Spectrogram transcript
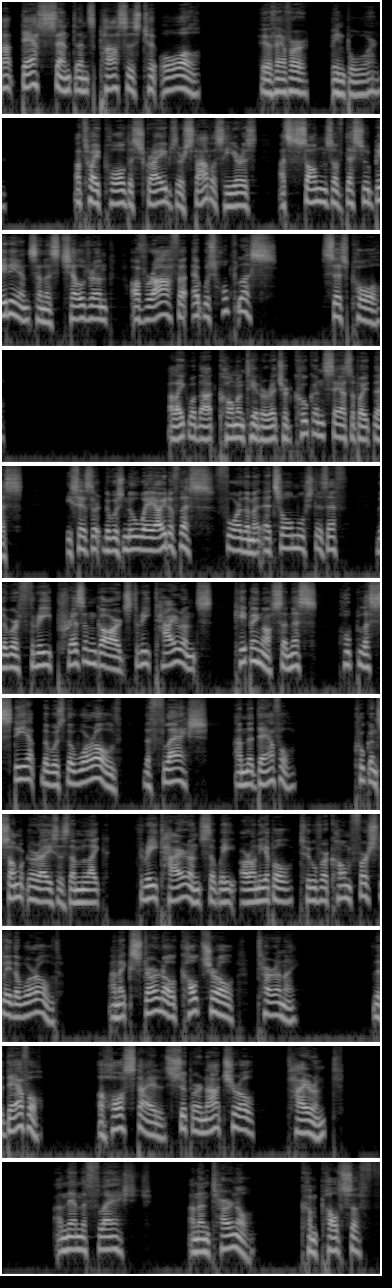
that death sentence passes to all who have ever been born. That's why Paul describes their status here as as sons of disobedience and as children of wrath. It was hopeless, says Paul. I like what that commentator Richard Coekin says about this. He says that there was no way out of this for them. It's almost as if there were three prison guards, three tyrants keeping us in this hopeless state. There was the world, the flesh, and the devil. Coekin summarizes them like three tyrants that we are unable to overcome. Firstly, the world, an external cultural tyranny. The devil, a hostile, supernatural tyrant. And then the flesh, an internal, compulsive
